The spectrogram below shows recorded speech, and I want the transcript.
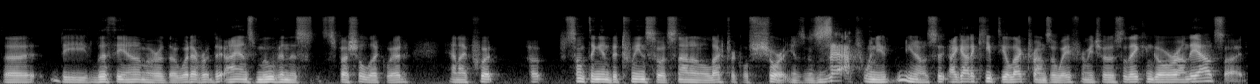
the, the lithium or the whatever, the ions move in this special liquid, and I put uh, something in between so it's not an electrical short. You know, zap when you, you know, so I got to keep the electrons away from each other so they can go around the outside.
